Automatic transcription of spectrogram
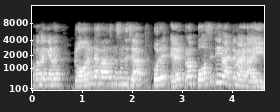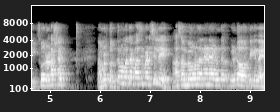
അപ്പൊ എന്തൊക്കെയാണ്? ക്ലോറിന്റെ ഭാഗത്ത് ചിന്തിച്ച ഒരു ഇലക്ട്രോ പോസിറ്റീവ് ആറ്റം ആഡ് ആയി. സോ റിഡക്ഷൻ നമ്മൾ തൊട്ട് മുമ്പത്തെ ക്ലാസ്സിൽ പഠിച്ചില്ലേ? ആ സംഭവങ്ങൾ തന്നെയാണ് വീണ്ടും- ആവർത്തിക്കുന്നത്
